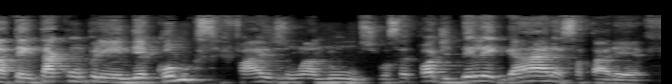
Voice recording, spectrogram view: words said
para tentar compreender como que se faz um anúncio. Você pode delegar essa tarefa.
